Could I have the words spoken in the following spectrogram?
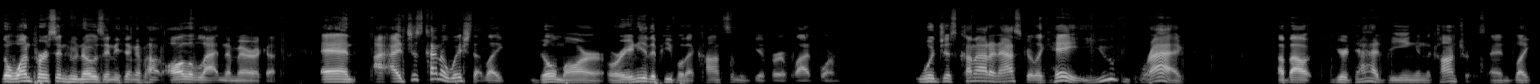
the one person who knows anything about all of Latin America. And I, I just kind of wish that like Bill Maher or any of the people that constantly give her a platform would just come out and ask her, like, hey, you've bragged about your dad being in the Contras and like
